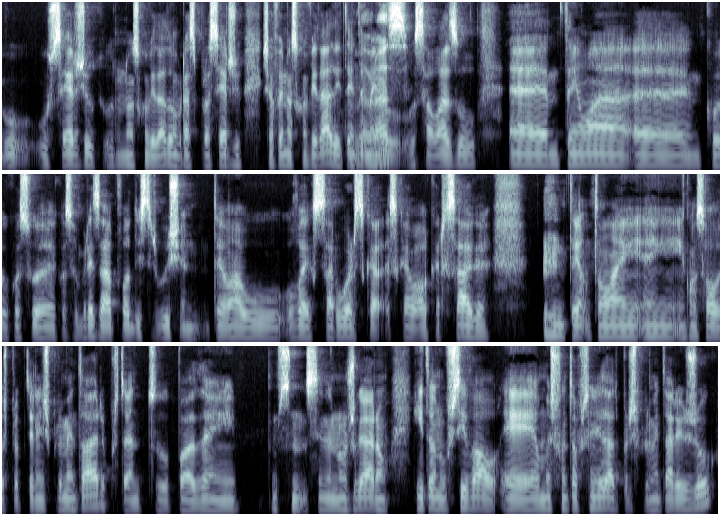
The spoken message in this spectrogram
o, o Sérgio o nosso convidado, um abraço para o Sérgio, que já foi nosso convidado e tem um também o, o, Sala Azul, uh, tem lá uh, com, com, a sua, com a sua empresa, a Upload Distribution, tem lá o, o Lego Star Wars Skywalker Saga, estão lá em, em, em, consolas para poderem experimentar, portanto podem se, ainda não jogaram e estão no festival, é uma excelente oportunidade para experimentarem o jogo.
